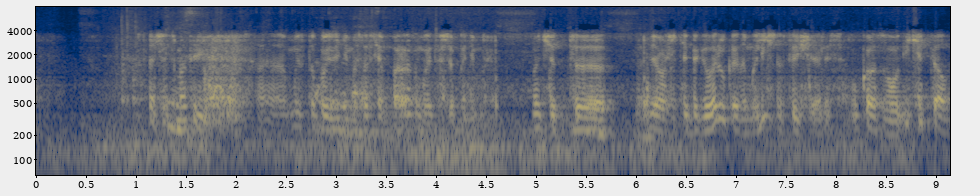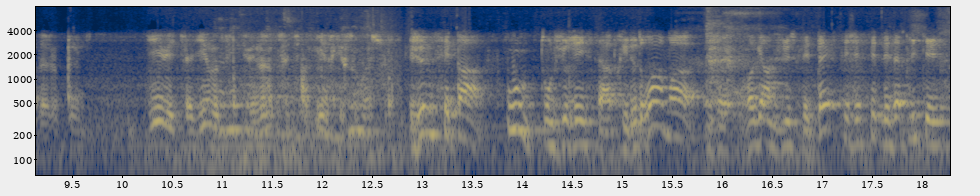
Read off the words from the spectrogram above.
Значит, смотри, мы с тобой, видимо, совсем по-разному это все понимаем. Значит, я уже тебе говорил, когда мы лично встречались, указывал и читал даже пункт 9, 11, 12 Минских соглашений. Je ne sais pas où ton juriste a appris le droit, moi je regarde juste les textes et j'essaie de les appliquer.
